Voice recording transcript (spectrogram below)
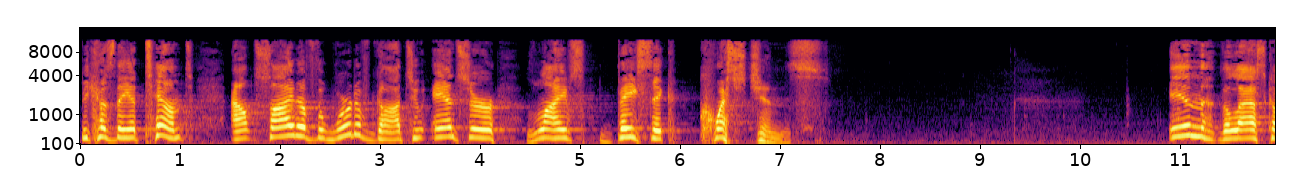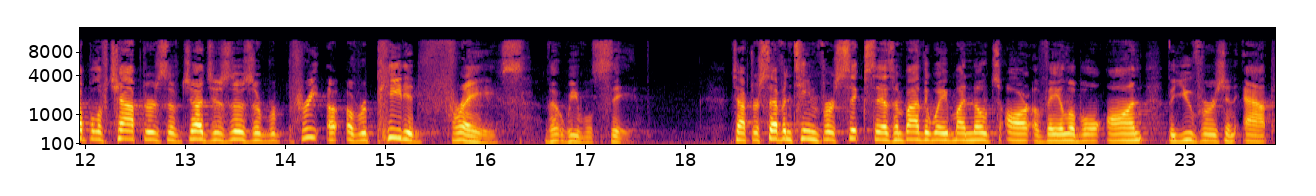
because they attempt outside of the Word of God to answer life's basic questions. In the last couple of chapters of Judges, there's a, repre- a, a repeated phrase that we will see. Chapter 17, verse 6 says, and by the way, my notes are available on the YouVersion app.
